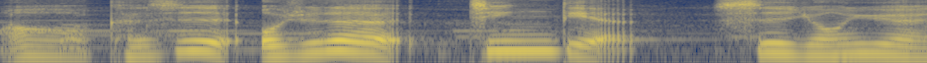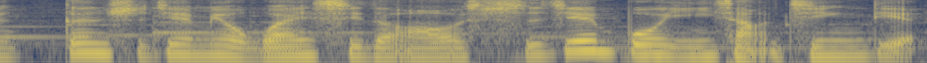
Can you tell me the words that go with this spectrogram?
哦，可是我觉得经典是永远跟时间没有关系的哦，时间不会影响经典。《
